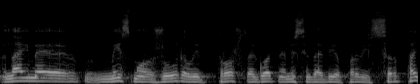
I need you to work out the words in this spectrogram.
Naime, mi smo žurili prošle godine, mislim da je bio prvi srpanj,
